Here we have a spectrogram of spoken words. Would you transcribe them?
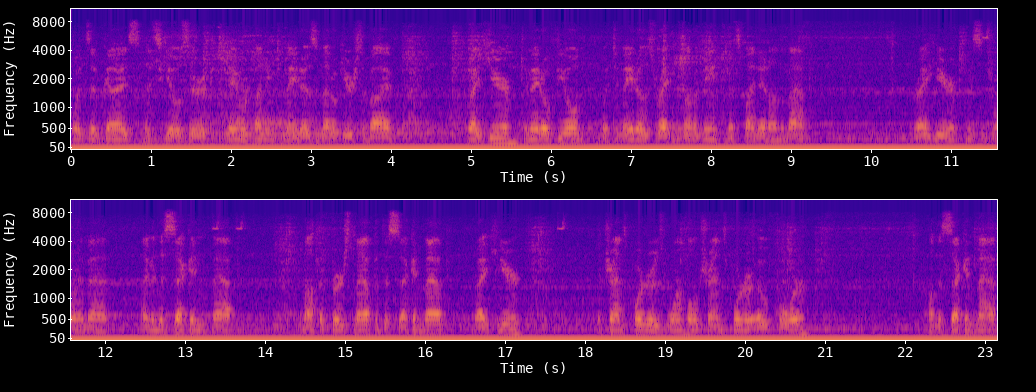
What's up guys, it's Skillzerk. Today we're planting tomatoes in Metal Gear Survive. Right here, tomato field with tomatoes right in front of me. Let's find it on the map. Right here, this is where I'm at. I'm in the second map. Not the first map, but the second map. Right here. The transporter is Wormhole Transporter 04. On the second map.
